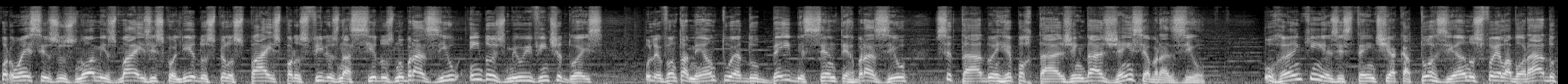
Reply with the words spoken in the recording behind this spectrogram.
foram esses os nomes mais escolhidos pelos pais para os filhos nascidos no Brasil em 2022. O levantamento é do Baby Center Brasil, citado em reportagem da Agência Brasil. O ranking, existente há 14 anos, foi elaborado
